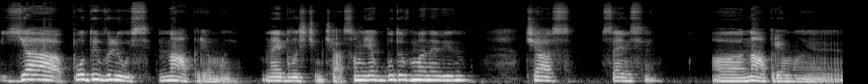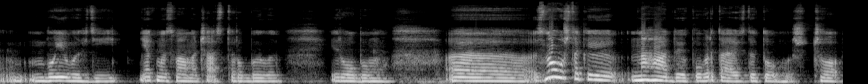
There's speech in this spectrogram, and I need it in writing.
Я подивлюсь напрями найближчим часом, як буде в мене він час в сенсі. Напрями бойових дій, як ми з вами часто робили і робимо. Е, Знову ж таки, нагадую, повертаюсь до того, що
